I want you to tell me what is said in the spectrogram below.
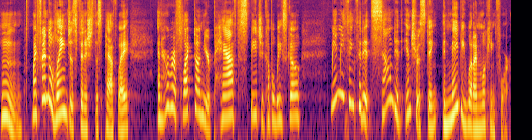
Hmm. My friend Elaine just finished this pathway, and her reflect on your path speech a couple weeks ago made me think that it sounded interesting and maybe what I'm looking for.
